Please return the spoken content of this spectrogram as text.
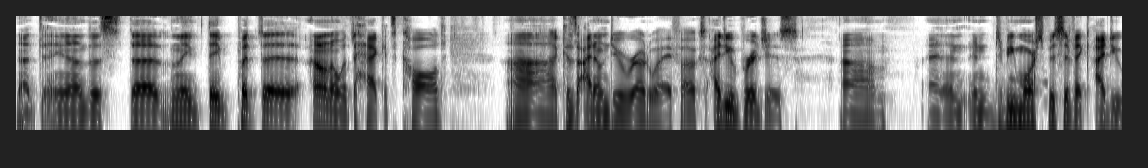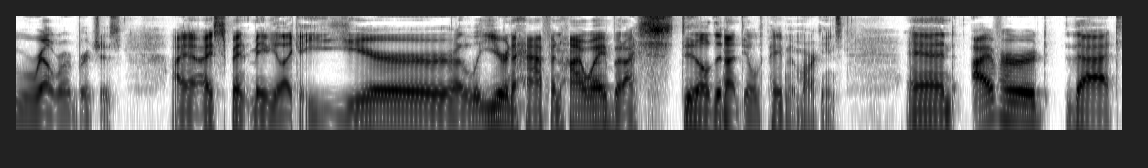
Not you know this the they they put the I don't know what the heck it's called uh cuz I don't do roadway folks. I do bridges. Um and, and and to be more specific, I do railroad bridges. I, I spent maybe like a year, a year and a half in highway, but I still did not deal with pavement markings. And I've heard that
